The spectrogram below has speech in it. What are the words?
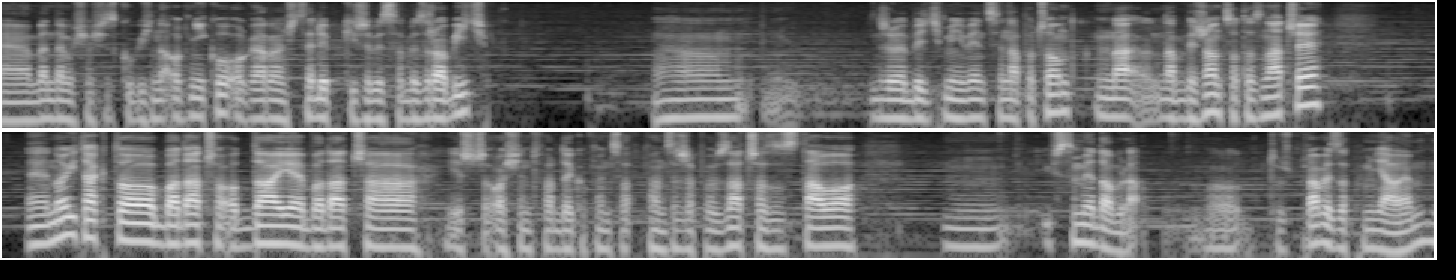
e, będę musiał się skupić na ogniku, ogarnąć te rybki, żeby sobie zrobić. Em, żeby być mniej więcej na początku, na, na bieżąco to znaczy. E, No i tak to badacza oddaję, badacza jeszcze 8 twardego pancerza pełzacza zostało. Mm, I w sumie dobra, bo tu już prawie zapomniałem.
